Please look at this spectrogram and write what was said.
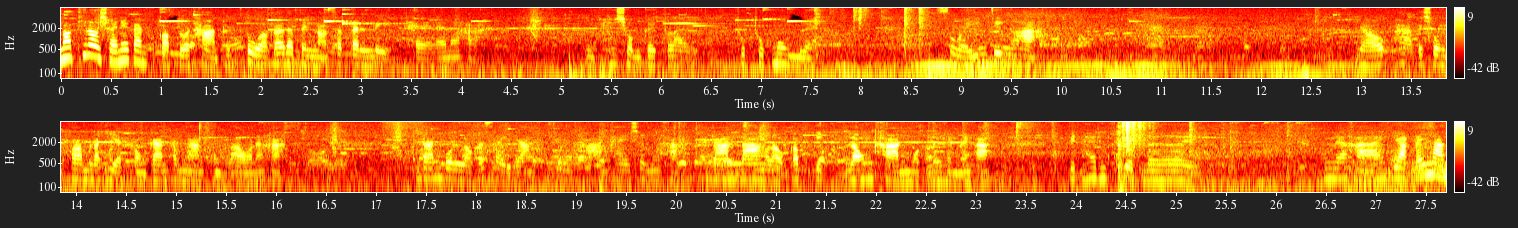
น็อตที่เราใช้ในการประกอบตัวฐานทุกตัวก็จะเป็นน็อตสแตนเลสแท้นะคะให้ชมใกล้ ๆ ทุก ๆ มุมเลย สวยจริง ๆ ค่ะ เดี๋ยวพาไปชมความละเอียดของการทำงานของเรานะคะ ด้านบนเราก็ใส่ยางข้างบนคานให้ใช่ไหมคะ ด้านล่างเราก็ปิดล่องคานหมดเลยเห็นไหมคะ ปิดให้ทุกจุดเลยนี่นะคะ อยากได้งาน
